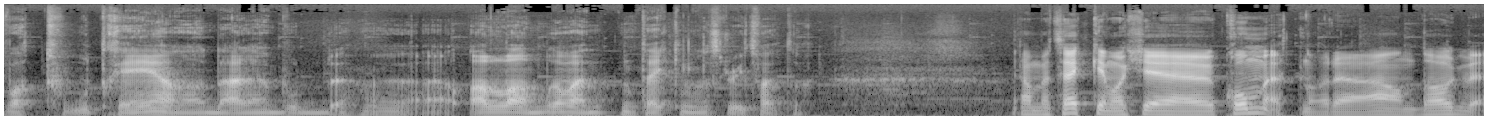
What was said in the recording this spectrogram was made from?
var to treer der jeg bodde. Alle andre var enten Tekken eller Street Fighter. Ja, men Tekken var ikke kommet når jeg og Dagve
